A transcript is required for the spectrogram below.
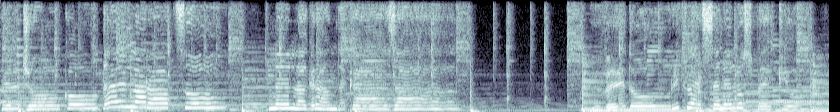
e il gioco dell'arazzo nella grande casa. E vedo riflesse nello specchio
